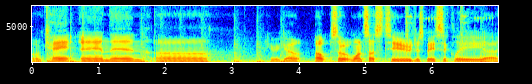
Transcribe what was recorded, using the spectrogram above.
Okay, and then, uh, here we go. Oh, so it wants us to just basically, uh,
